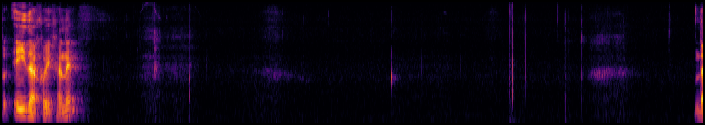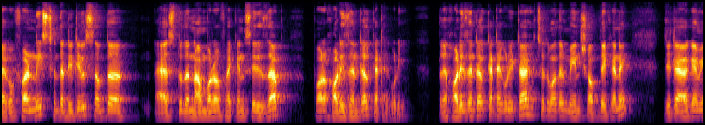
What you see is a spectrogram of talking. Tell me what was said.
তো এই দেখো এখানে। দেখো furnished the details of the as to the number of vacancy reserve for horizontal category তাহলে হরিজেন্টাল ক্যাটাগরিটা হচ্ছে তোমাদের মেন শব্দ এখানে, যেটা আগে আমি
